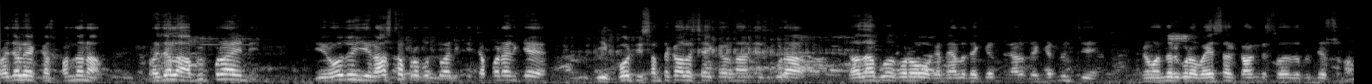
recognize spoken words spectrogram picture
ప్రజల యొక్క స్పందన ప్రజల అభిప్రాయాన్ని ఈరోజు ఈ రాష్ట్ర ప్రభుత్వానికి చెప్పడానికే ఈ కోటి సంతకాల సేకరణ అనేది కూడా దాదాపుగా కూడా ఒక నెల దగ్గర నెల దగ్గర నుంచి మేమందరూ కూడా వైఎస్ఆర్ కాంగ్రెస్ చేస్తున్నాం.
